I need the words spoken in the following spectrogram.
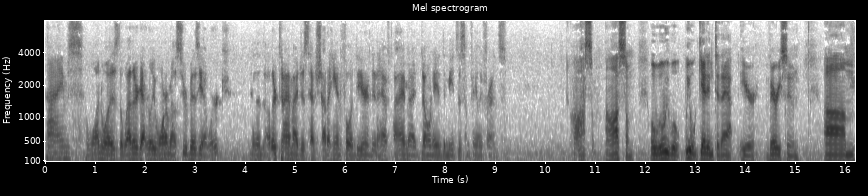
times, one was the weather got really warm. I was super busy at work, and then the other time, I just had shot a handful of deer and didn't have time, and I donated the meat to some family friends. Awesome, awesome. Well, we will we will get into that here very soon. Um,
